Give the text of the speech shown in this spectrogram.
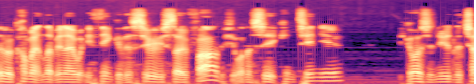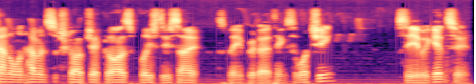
Leave a comment let me know what you think of the series so far. If you want to see it continue. If you guys are new to the channel and haven't subscribed yet guys, please do so. It's been Britto, thanks for watching. See you again soon.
